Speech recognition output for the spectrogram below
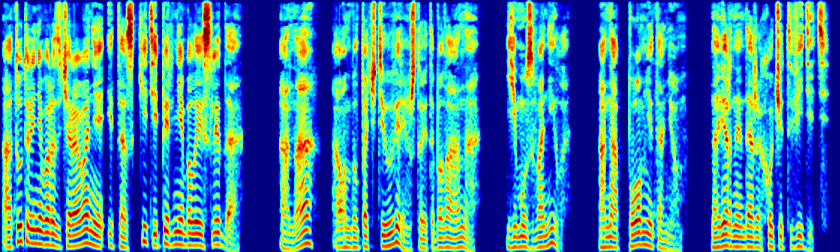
От утреннего разочарования и тоски теперь не было и следа. Она, а он был почти уверен, что это была она, ему звонила. Она помнит о нем, наверное, даже хочет видеть.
